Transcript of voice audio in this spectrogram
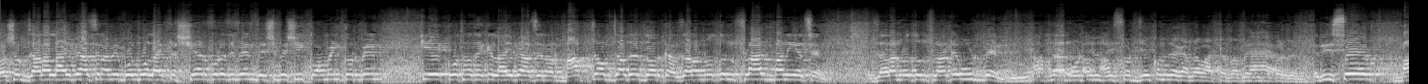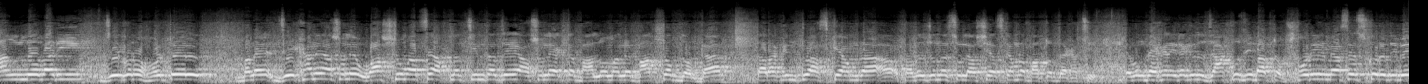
দর্শক যারা লাইভে আছেন আমি বলব লাইভটা শেয়ার করে দিবেন বেশি বেশি কমেন্ট করবেন কে কোথা থেকে লাইভে আছেন আর বাথটব যাদের দরকার যারা নতুন ফ্ল্যাট বানিয়েছেন যারা নতুন ফ্ল্যাটে উঠবেন আপনার হোটেল রিসোর্ট যে কোনো জায়গায় আমরা বাথটাব আপনি হ্যাঁ। দিতে পারবেন। রিসোর্ট বাংলো বাড়ি যে কোনো হোটেল মানে যেখানে আসলে ওয়াশরুম আছে আপনার চিন্তা যে আসলে একটা ভালো মানে বাথটব দরকার তারা কিন্তু আজকে আমরা তাদের জন্য চলে আসি আজকে আমরা বাথটব দেখাচ্ছি। এবং দেখেন এটা কিন্তু জাকুজি বাথটব শরীর ম্যাসেজ করে দিবে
